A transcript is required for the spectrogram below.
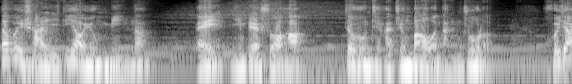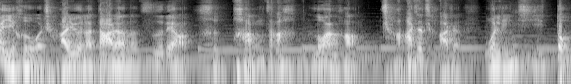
那为啥一定要用明呢？哎，您别说哈，这问题还真把我难住了。回家以后，我查阅了大量的资料，很庞杂，很乱哈。查着查着，我灵机一动。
